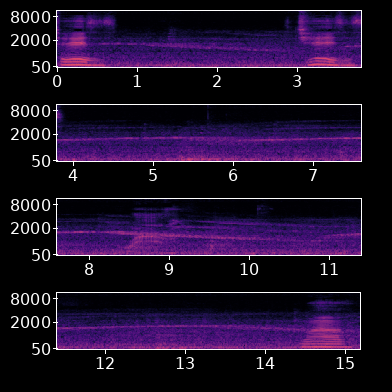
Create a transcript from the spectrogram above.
Jesus. Jesus. Wow. Wow.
